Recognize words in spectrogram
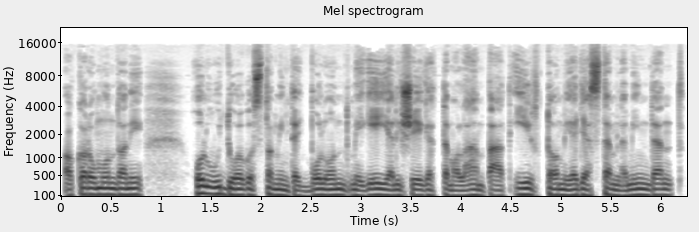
Akarom mondani, hol úgy dolgoztam, mint egy bolond, még éjjel is égettem a lámpát, írtam, jegyeztem le mindent,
